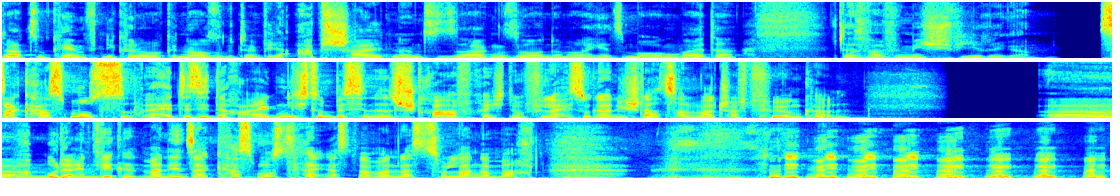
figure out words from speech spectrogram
da zu kämpfen. Die können aber genauso gut dann wieder abschalten und zu sagen, so, und dann mache ich jetzt morgen weiter. Das war für mich schwieriger. Sarkasmus hätte sie doch eigentlich so ein bisschen ins Strafrecht und vielleicht sogar in die Staatsanwaltschaft führen können. Ähm, Oder entwickelt man den Sarkasmus da erst, wenn man das zu lange macht?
